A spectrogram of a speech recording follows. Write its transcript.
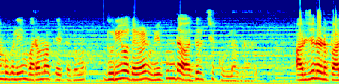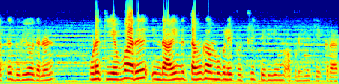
அம்புகளையும் வரமா கேட்டதும் துரியோதனன் மிகுந்த அதிர்ச்சிக்குள்ளாகிறார். அர்ஜுனனை பார்த்து துரியோதனன் உனக்கு எவ்வாறு இந்த ஐந்து தங்க அம்புகளை பற்றி தெரியும்? அப்படின்னு கேட்கிறார்.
